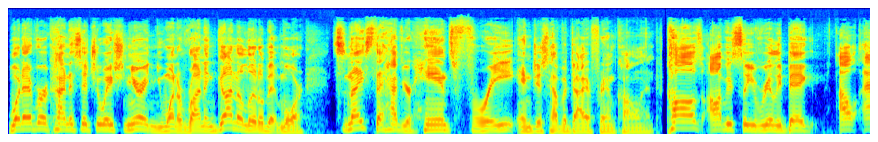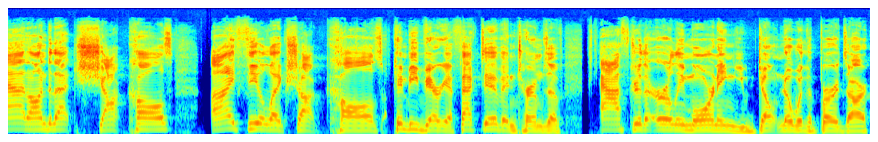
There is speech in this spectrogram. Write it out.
whatever kind of situation you're in. You want to run and gun a little bit more. It's nice to have your hands free and just have a diaphragm call in. Calls, obviously, really big. I'll add on to that shock calls. I feel like shock calls can be very effective in terms of after the early morning, you don't know where the birds are.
